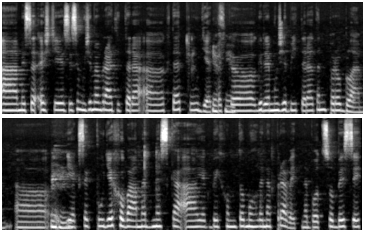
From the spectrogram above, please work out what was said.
A my se ještě, jestli se můžeme vrátit teda eh, k té půdě, Jasně. tak eh, kde může být teda ten problém? Mm-hmm. Jak se k půdě chováme dneska a jak bychom to mohli napravit? Nebo co by si,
